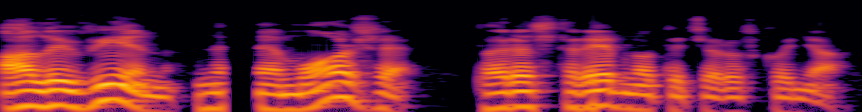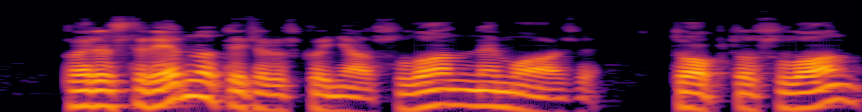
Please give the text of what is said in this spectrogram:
але він не може перестрибнути через коня. Перестрибнути через коня слон не може. Тобто слон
